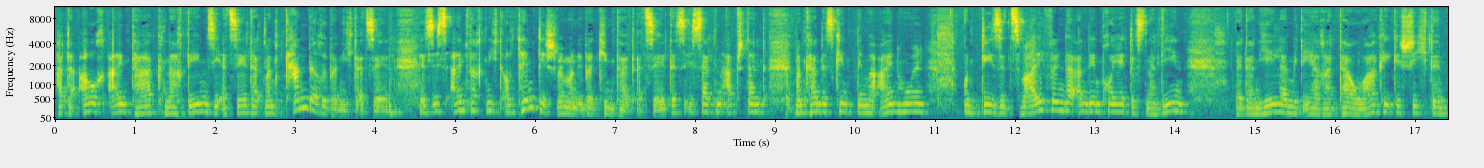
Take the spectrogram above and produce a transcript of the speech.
hatte auch einen Tag, nachdem sie erzählt hat, man kann darüber nicht erzählen. Es ist einfach nicht authentisch, wenn man über Kindheit erzählt. Das ist halt ein Abstand, man kann das Kind nicht mehr einholen. Und diese Zweifelnde an dem Projekt, das Nadine, Daniela mit ihrer Tawaki-Geschichte,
